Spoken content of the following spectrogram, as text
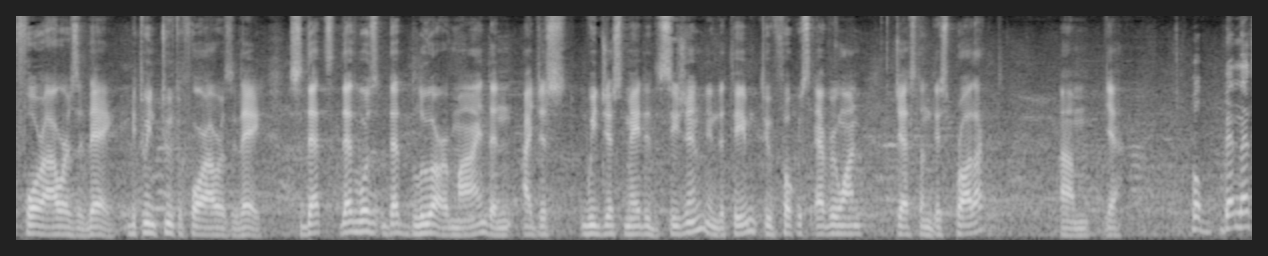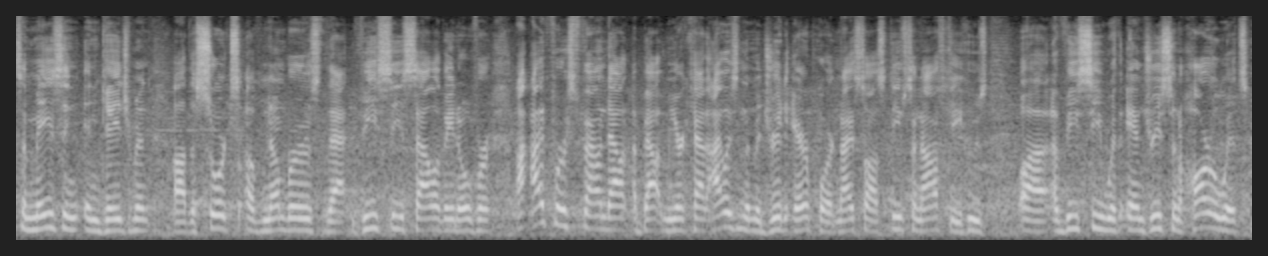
four hours a day, between two to four hours a day. So that that was that blew our mind, and I just we just made a decision in the team to focus everyone just on this product. Um, yeah. Well, Ben, that's amazing engagement, uh, the sorts of numbers that VC salivate over. I, I, first found out about Meerkat. I was in the Madrid airport and I saw Steve Sinofsky, who's uh, a VC with Andreessen Horowitz,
